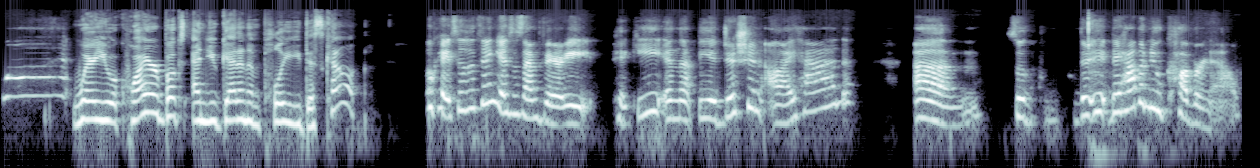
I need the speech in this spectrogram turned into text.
what? where you acquire books and you get an employee discount? Okay, so the thing is, is I'm very picky in that the edition I had, um, so they they have a new cover now,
